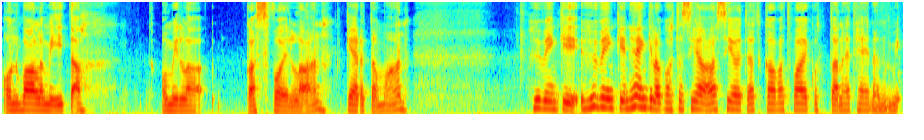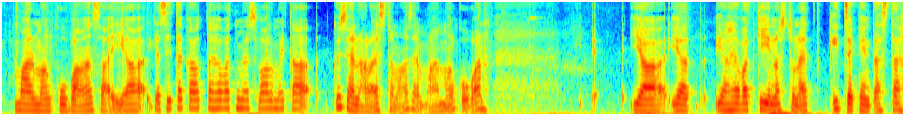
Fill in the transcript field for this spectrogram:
on valmiita omilla kasvoillaan kertomaan hyvinkin, hyvinkin henkilökohtaisia asioita, jotka ovat vaikuttaneet heidän maailmankuvaansa ja, ja sitä kautta he ovat myös valmiita kyseenalaistamaan sen maailmankuvan. ja, ja, ja he ovat kiinnostuneet itsekin tästä,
